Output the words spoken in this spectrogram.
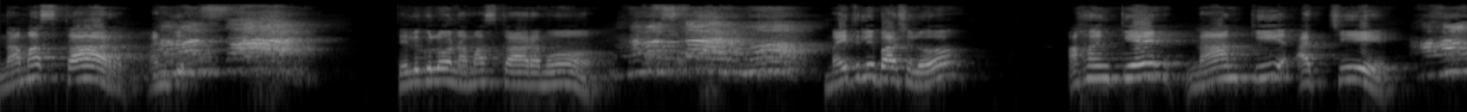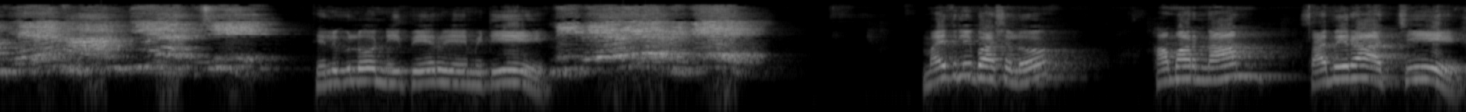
నమస్కార్ అంటే తెలుగులో నమస్కారము. మైథిలి భాషలో అహంకేన్ నామ్కి అచ్చి. అహంకే నాంకి అచ్చి తెలుగులో నీ పేరు ఏమిటి? మైథిలి భాషలో హమర్ నామ్ సమీరా అచ్చి.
